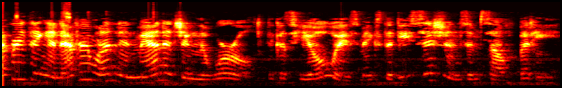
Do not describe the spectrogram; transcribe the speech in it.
everything and everyone in managing the world, because he always makes the decisions himself, but he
